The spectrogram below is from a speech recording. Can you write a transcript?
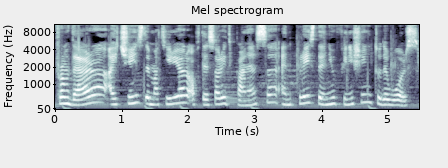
From there, I change the material of the solid panels and place the new finishing to the walls.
